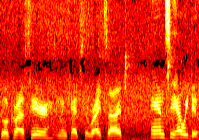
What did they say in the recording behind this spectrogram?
go across here, and then catch the right side, and see how we do.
